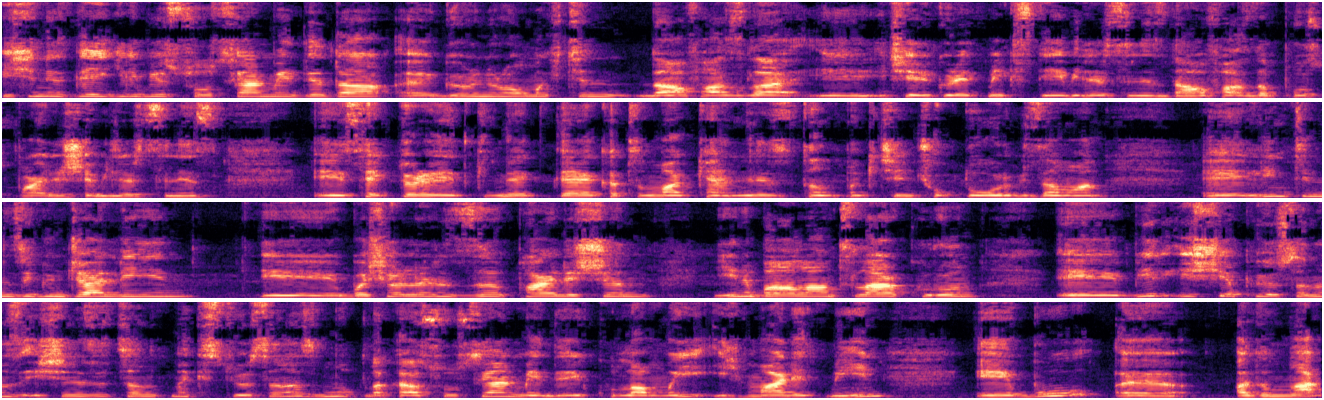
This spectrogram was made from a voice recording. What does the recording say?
İşinizle ilgili bir sosyal medyada e, görünür olmak için daha fazla e, içerik üretmek isteyebilirsiniz. Daha fazla post paylaşabilirsiniz. E, sektörel etkinliklere katılmak, kendinizi tanıtmak için çok doğru bir zaman. E, LinkedIn'inizi güncelleyin. E, başarılarınızı paylaşın. Yeni bağlantılar kurun. E, bir iş yapıyorsanız, işinizi tanıtmak istiyorsanız mutlaka sosyal medyayı kullanmayı ihmal etmeyin. E, bu e, adımlar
